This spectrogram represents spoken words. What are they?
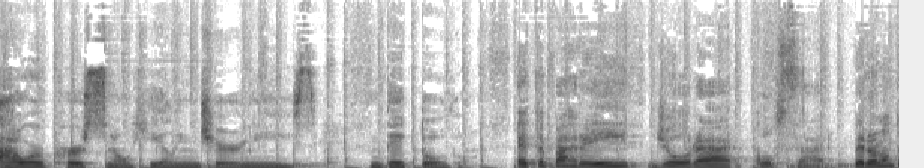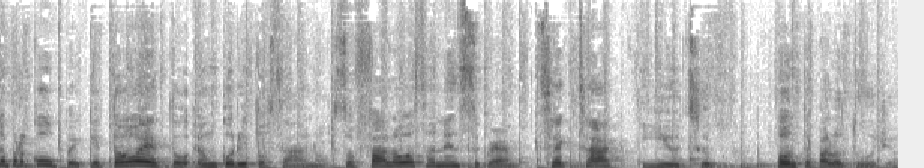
our personal healing journeys, de todo. Esto es para reír, llorar, gozar. Pero no te preocupes, que todo esto es un corito sano. So follow us on Instagram, TikTok, YouTube. Ponte pa' lo tuyo.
